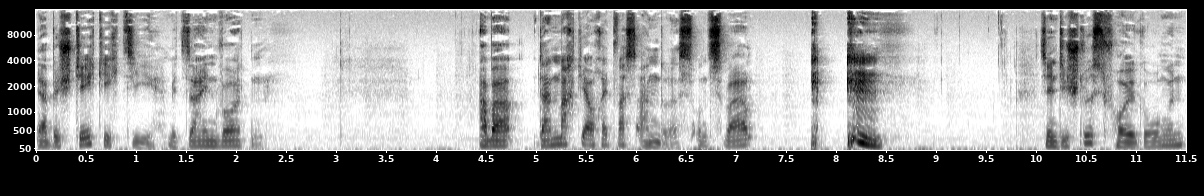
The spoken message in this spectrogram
Er bestätigt sie mit seinen Worten. Aber dann macht er auch etwas anderes. Und zwar sind die Schlussfolgerungen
